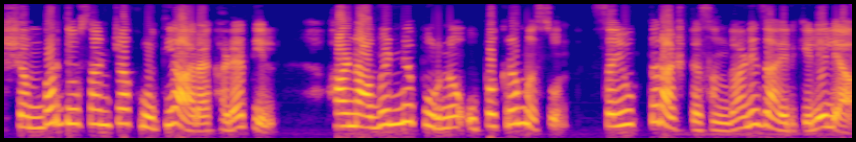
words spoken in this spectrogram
शंभर दिवसांच्या कृती आराखड्यातील हा नाविन्यपूर्ण उपक्रम असून संयुक्त राष्ट्रसंघाने जाहीर केलेल्या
